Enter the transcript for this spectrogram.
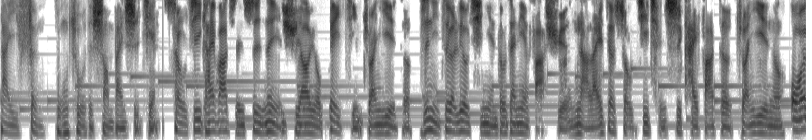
下一份工作的上班时间。手机开发程式，那也需要有背景专业的。可是你这个六七年都在念法学，哪来的手机程式开发的专业呢？我们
